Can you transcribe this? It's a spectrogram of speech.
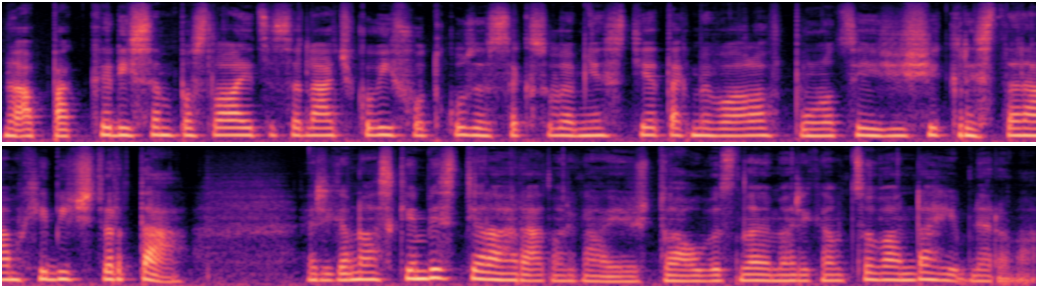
No a pak, když jsem poslala Jice Sedláčkový fotku ze sexu ve městě, tak mi volala v půlnoci Ježíši Krista, nám chybí čtvrtá. Já říkám, no a s kým bys chtěla hrát? On říká, ježiš, to já vůbec nevím. Já říkám, co Vanda Hybnerová?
